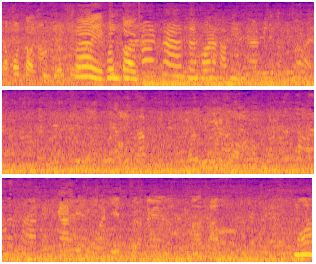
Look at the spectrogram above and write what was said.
แต่คนต่อคิวเยอะเกินใช่คนต่อค่ะค่ะเชิญโค้ชนะคะพี่งานมีถึงเท่าไหร่งานมีถึงวันอาทิตย์เผื่อแม่มาซ้ำเพราะ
